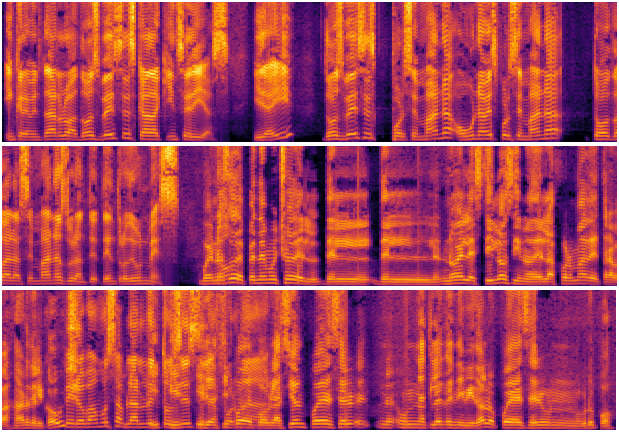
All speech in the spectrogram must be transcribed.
incrementarlo a dos veces cada 15 días. Y de ahí dos veces por semana o una vez por semana todas las semanas durante dentro de un mes. Bueno, ¿no? eso depende mucho del, del, del, no el estilo, sino de la forma de trabajar del coach. Pero vamos a hablarlo y, y- entonces y de del tipo forma de población. Puede ser un atleta individual o puede ser un grupo.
